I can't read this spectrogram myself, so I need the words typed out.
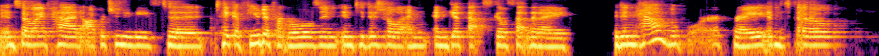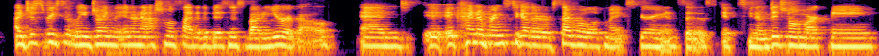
And so I've had opportunities to take a few different roles in, into digital and, and get that skill set that I I didn't have before. Right. And so I just recently joined the international side of the business about a year ago. And it, it kind of brings together several of my experiences. It's, you know, digital marketing,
